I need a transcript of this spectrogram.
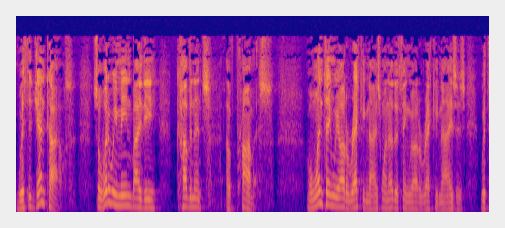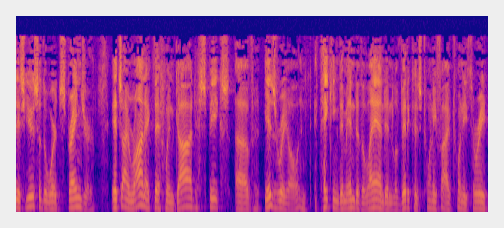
with the Gentiles. So what do we mean by the covenants of promise. Well, one thing we ought to recognize, one other thing we ought to recognize is with this use of the word stranger, it's ironic that when God speaks of Israel and taking them into the land in Leviticus 25:23,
